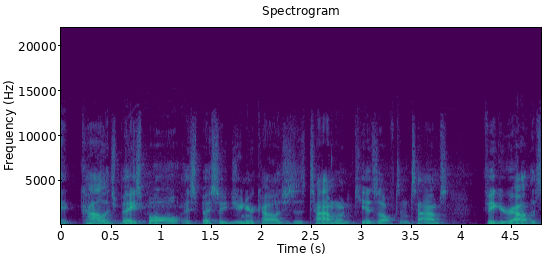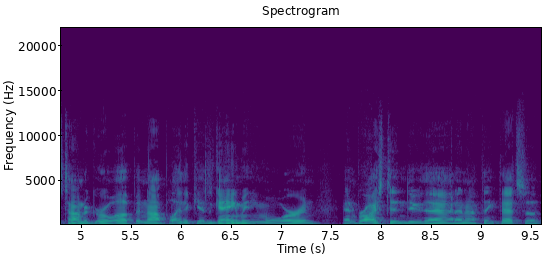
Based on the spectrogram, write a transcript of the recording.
at college baseball, especially junior colleges, is a time when kids oftentimes figure out it's time to grow up and not play the kids' game anymore. And and Bryce didn't do that, and I think that's a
